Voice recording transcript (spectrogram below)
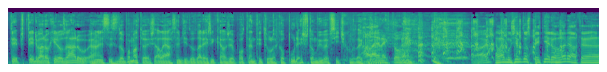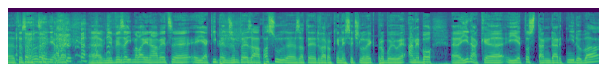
Ty, ty dva roky dozadu, já nevím, jestli si to pamatuješ, ale já jsem ti to tady říkal, že po ten titul jako půjdeš v tom UFCčku. Takže... Ale nech toho. tak? Ale můžeme to zpětně dohledat, eh, to samozřejmě, ale eh, mě by zajímala jiná věc, eh, jaký penzum to je zápasu za ty dva roky, než se člověk probojuje, anebo jinak, je to standardní doba,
